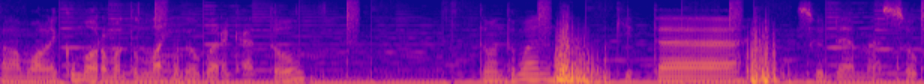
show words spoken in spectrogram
Assalamualaikum warahmatullahi wabarakatuh. Teman-teman, kita sudah masuk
